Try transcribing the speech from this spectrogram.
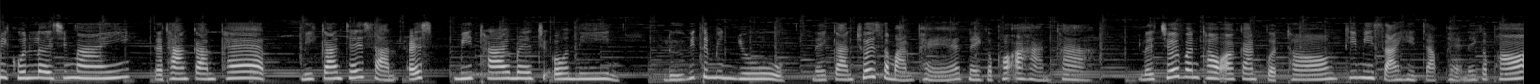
ม่คุ้นเลยใช่ไหม แต่ทางการแพทย์มีการใช้สาร S มิทริเมทโอนีน หรือวิตามินยู ในการช่วยสมานแผลในกระเพาะอาหารค่ะ และช่วยบรรเทาอาการปวดท้องที่มีสาเหตุจากแผลในกระเพาะ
